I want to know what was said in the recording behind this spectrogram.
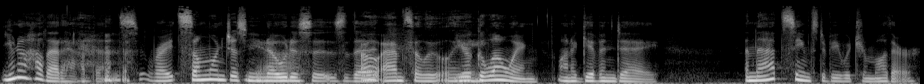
You know how that happens, right? Someone just yeah. notices that Oh, absolutely. You're glowing on a given day. And that seems to be what your mother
